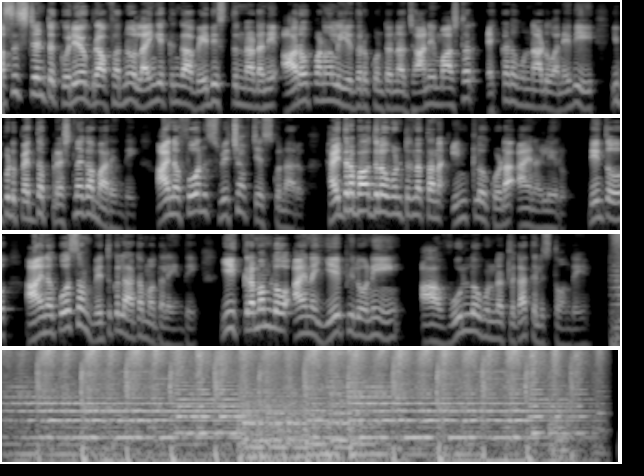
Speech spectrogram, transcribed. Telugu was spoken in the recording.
అసిస్టెంట్ కొరియోగ్రాఫర్ను లైంగికంగా వేధిస్తున్నాడని ఆరోపణలు ఎదుర్కొంటున్న జానీ మాస్టర్ ఎక్కడ ఉన్నాడు అనేది ఇప్పుడు పెద్ద ప్రశ్నగా మారింది. ఆయన ఫోన్ స్విచ్ ఆఫ్ చేసుకున్నారు. హైదరాబాద్లో ఉంటున్న తన ఇంట్లో కూడా ఆయన లేరు. దీంతో ఆయన కోసం వెతుకులాట మొదలైంది. ఈ క్రమంలో ఆయన ఏపీలోని ఆ ఊళ్ళో ఉన్నట్లుగా తెలుస్తోంది.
